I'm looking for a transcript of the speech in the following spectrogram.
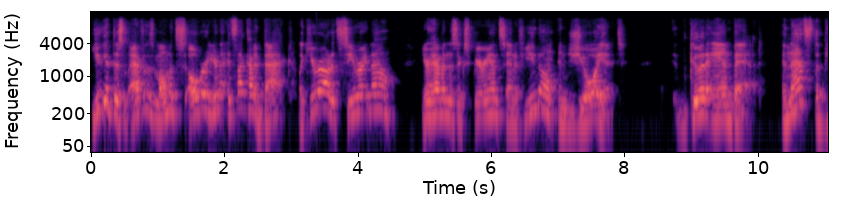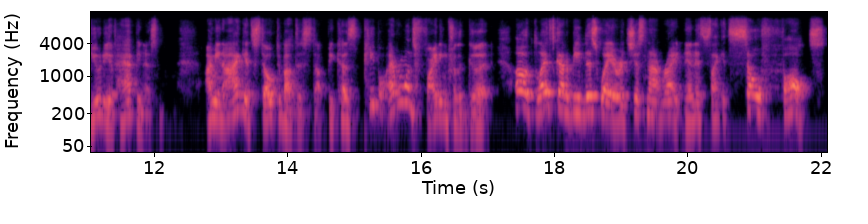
you get this after this moment's over you're not it's not coming back. Like you're out at sea right now you're having this experience and if you don't enjoy it good and bad and that's the beauty of happiness. I mean, I get stoked about this stuff because people, everyone's fighting for the good. Oh, life's got to be this way or it's just not right. And it's like, it's so false.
